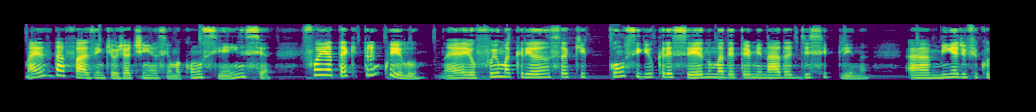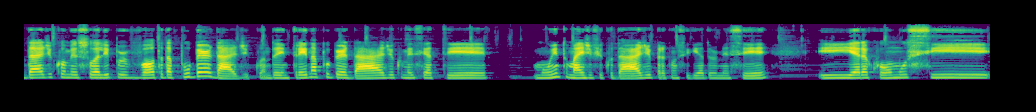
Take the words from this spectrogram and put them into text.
Mas da fase em que eu já tinha assim uma consciência, foi até que tranquilo, né? Eu fui uma criança que conseguiu crescer numa determinada disciplina. A minha dificuldade começou ali por volta da puberdade. Quando eu entrei na puberdade, eu comecei a ter muito mais dificuldade para conseguir adormecer e era como se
